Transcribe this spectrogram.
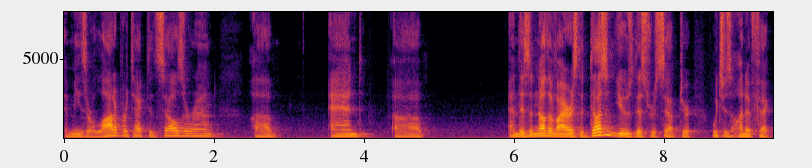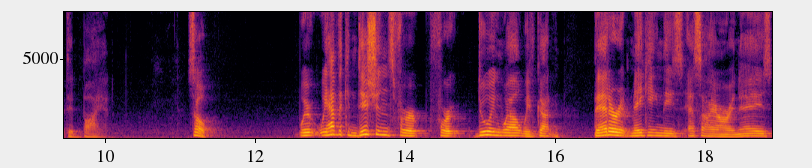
It means there are a lot of protected cells around. Uh, and, uh, and there's another virus that doesn't use this receptor, which is unaffected by it. So we we have the conditions for, for doing well. We've gotten better at making these siRNAs,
